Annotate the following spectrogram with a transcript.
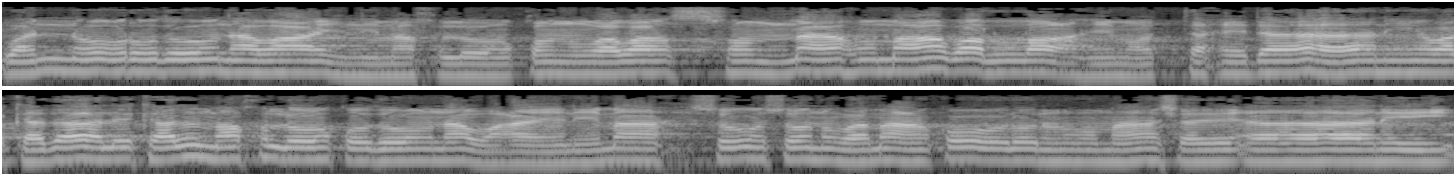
والنور ذو نوعين مخلوق ووصف ما هما والله متحدان وكذلك المخلوق ذو نوعين محسوس ومعقول هما شيئان.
